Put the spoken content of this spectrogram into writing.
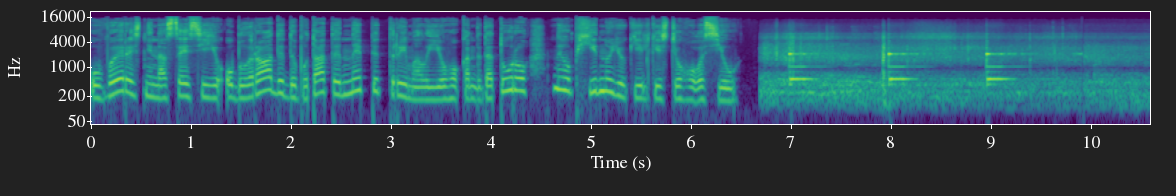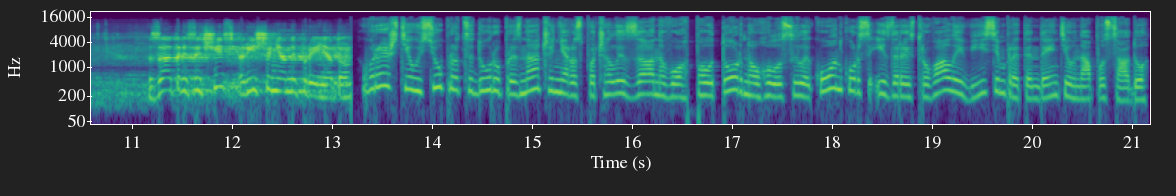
У вересні на сесії облради депутати не підтримали його кандидатуру необхідною кількістю голосів. За 36 рішення не прийнято. Врешті усю процедуру призначення розпочали заново. Повторно оголосили конкурс і зареєстрували вісім претендентів на посаду.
